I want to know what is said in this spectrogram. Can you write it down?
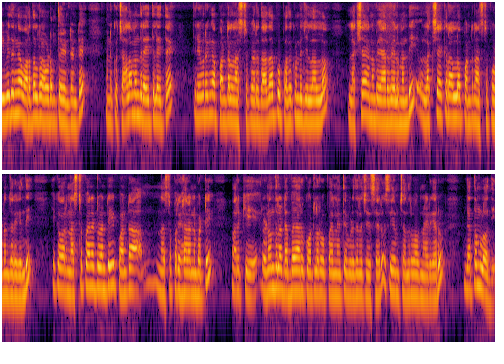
ఈ విధంగా వరదలు రావడంతో ఏంటంటే మనకు చాలామంది రైతులైతే తీవ్రంగా పంటలు నష్టపోయారు. దాదాపు పదకొండు జిల్లాల్లో లక్ష ఎనభై ఆరు వేల మంది లక్ష ఎకరాల్లో పంట నష్టపోవడం జరిగింది. ఇక వారు నష్టపోయినటువంటి పంట నష్టపరిహారాన్ని బట్టి వారికి రెండు వందల డెబ్బై ఆరు కోట్ల రూపాయలను అయితే విడుదల చేశారు సీఎం చంద్రబాబు నాయుడు గారు గతంలో అది.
